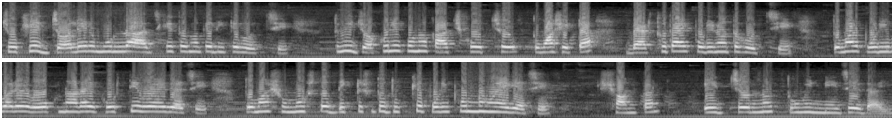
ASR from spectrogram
চোখের জলের মূল্য আজকে তোমাকে দিতে হচ্ছে। তুমি যখনই কোনো কাজ করছ, তোমার সেটা ব্যর্থতায় পরিণত হচ্ছে। তোমার পরিবারের রোগ নাড়ায় ভর্তি হয়ে গেছে। তোমার সমস্ত দিকটা শুধু দুঃখে পরিপূর্ণ হয়ে গেছে। সন্তান, এর জন্য তুমি নিজে দায়ী।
